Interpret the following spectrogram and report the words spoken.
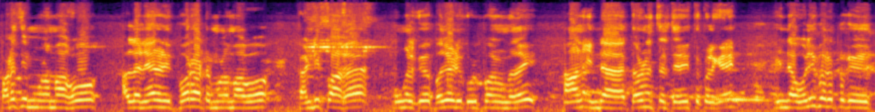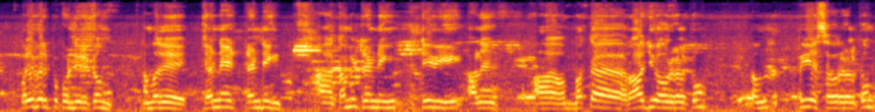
படத்தின் மூலமாகவோ அல்ல நேரடி போராட்டம் மூலமாகவோ கண்டிப்பாக உங்களுக்கு பதிலடி கொடுப்போம் என்பதை நான் இந்த தருணத்தில் தெரிவித்துக் கொள்கிறேன். இந்த ஒளிபரப்புக்கு ஒளிபரப்பு கொண்டிருக்கும் நமது Chennai trending Tamil trending TV ஆன மொத்த ராஜு அவர்களுக்கும் பிஎஸ் அவர்களுக்கும்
